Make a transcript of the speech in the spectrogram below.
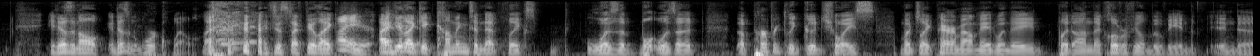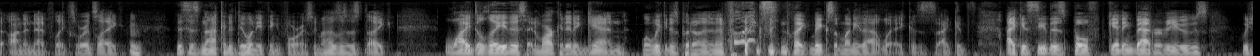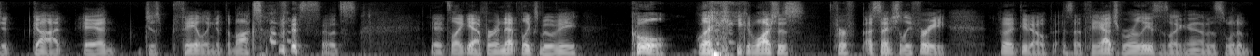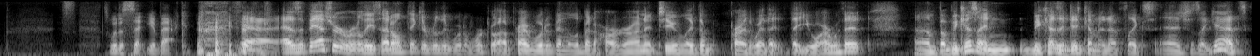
it doesn't all it doesn't work well. I just I feel like I hear. I, I feel like you. it coming to Netflix was a was a a perfectly good choice, much like Paramount made when they put on the Cloverfield movie into into onto Netflix, where it's like Mm. This is not going to do anything for us. We might as well just like why delay this and market it again when we could just put it on Netflix and like make some money that way? Because I could I could see this both getting bad reviews, which it got, and just failing at the box office. So it's it's like yeah, for a Netflix movie, cool. Like you could watch this for essentially free. But you know, as a theatrical release, it's like, yeah, this would have would have set you back. Yeah, as a theatrical release, I don't think it really would have worked well. I probably would have been a little bit harder on it too, like the probably the way that, that you are with it. Um, but because I because it did come to Netflix, and it's just like, yeah, it's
